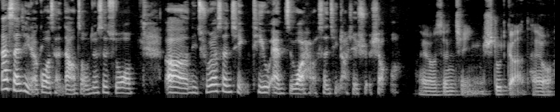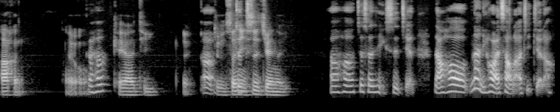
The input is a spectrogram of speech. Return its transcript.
那申请的过程当中，就是说，呃，你除了申请 TUM 之外，还有申请哪些学校吗？还有申请 Stuttgart，还有阿恒，还有 KIT，对，嗯，就是申请四间而已。嗯哼，就申请四间。然后，那你后来上哪几间了？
